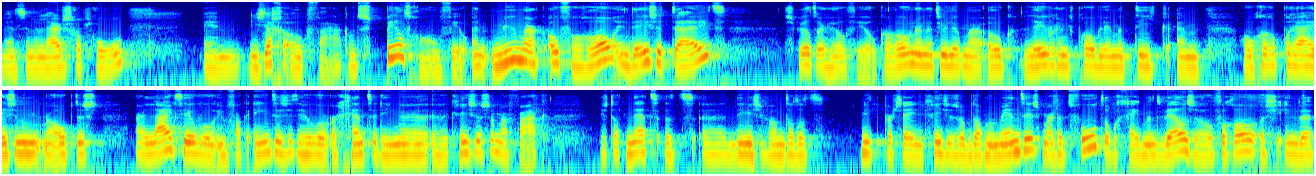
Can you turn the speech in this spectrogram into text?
mensen in een leiderschapsrol. En die zeggen ook vaak, want het speelt gewoon veel. En nu merk ik ook vooral in deze tijd, speelt er heel veel. Corona natuurlijk, maar ook leveringsproblematiek en hogere prijzen, noem het maar op. Dus er lijkt heel veel in vak 1 te zitten, heel veel urgente dingen, uh, crisissen. Maar vaak is dat net het uh, dingetje van dat het niet per se een crisis op dat moment is. Maar dat voelt op een gegeven moment wel zo, vooral als je in de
